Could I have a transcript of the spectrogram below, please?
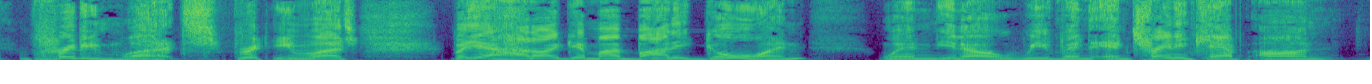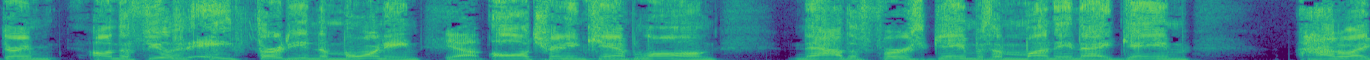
pretty much, pretty much. But yeah, how do I get my body going when you know we've been in training camp on during on the field at eight thirty in the morning, Yep. all training camp long. Now the first game is a Monday night game. How do I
